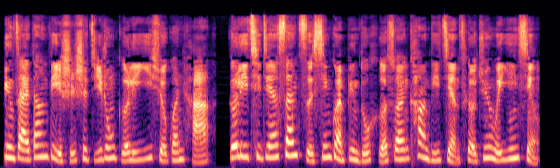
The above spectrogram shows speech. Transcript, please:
并在当地实施集中隔离医学观察。隔离期间三次新冠病毒核酸抗体检测均为阴性。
